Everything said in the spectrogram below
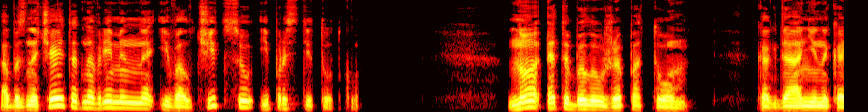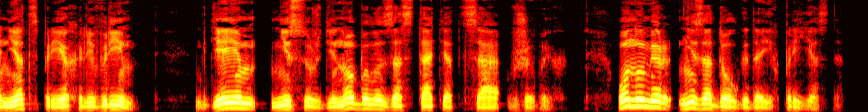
обозначают одновременно и волчицу, и проститутку. Но это было уже потом, когда они, наконец, приехали в Рим, где им не суждено было застать отца в живых. Он умер незадолго до их приезда.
